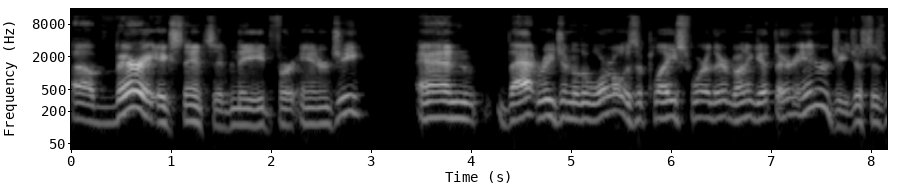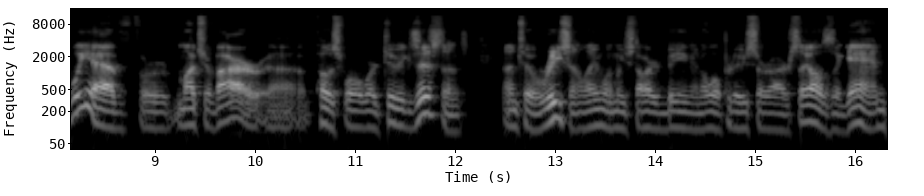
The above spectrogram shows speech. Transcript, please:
a very extensive need for energy. And that region of the world is a place where they're going to get their energy, just as we have for much of our uh, post World War II existence until recently when we started being an oil producer ourselves again.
